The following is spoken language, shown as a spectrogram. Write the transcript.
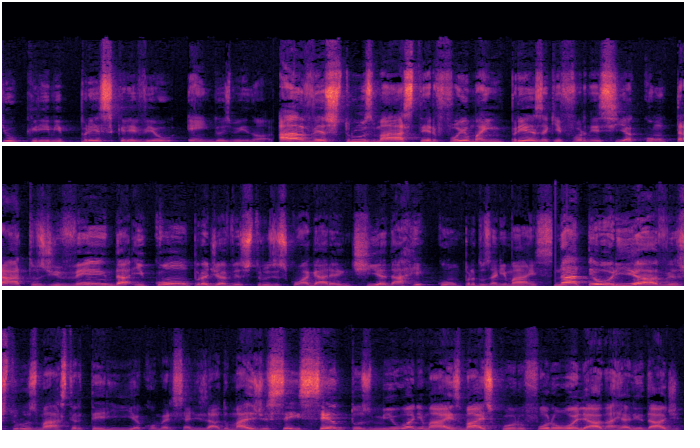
que o crime prescreveu em 2009. A Avestruz Master foi uma empresa que fornecia contratos de venda e compra de avestruzes com a garantia da recompra dos animais. Na teoria, a Avestruz Master teria comercializado mais de 600 mil animais, mas quando foram olhar na realidade,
